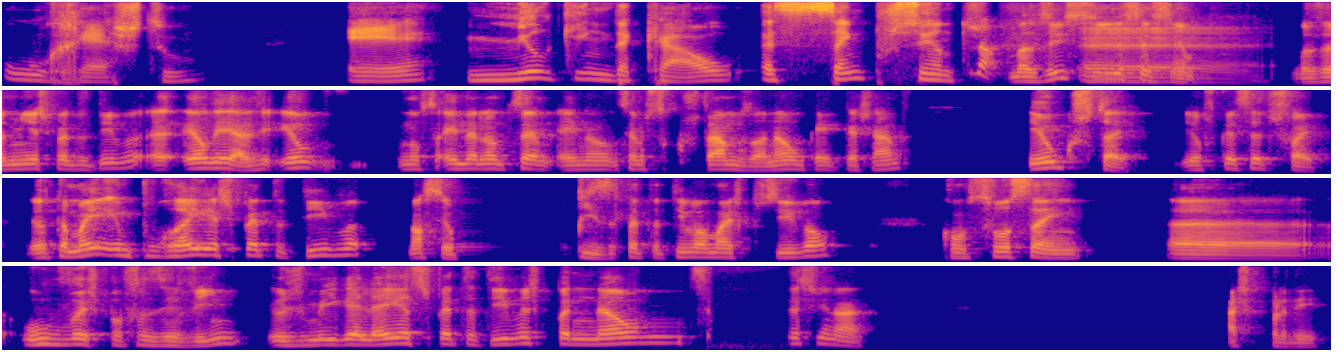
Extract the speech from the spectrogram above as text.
O resto é milking the cow a 100%. Não, mas isso ia ser Eh, sempre. Mas a minha expectativa, eh, aliás, eu não sei, ainda não dissemos, ainda não dissemos se gostámos ou não, o que é que achamos. Eu gostei, eu fiquei satisfeito. Eu também empurrei a expectativa, nossa, eu piso a expectativa o mais possível, como se fossem ah, uvas para fazer vinho. Eu esmigalhei as expectativas para não me decepcionar. Acho que perdi.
